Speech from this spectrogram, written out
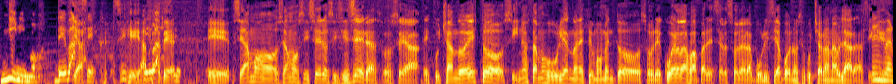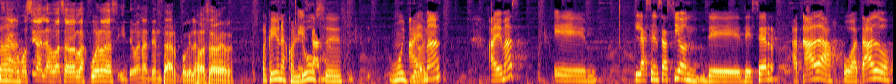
mínimo, de base. Ya. Sí, aparte, base. eh, seamos, seamos sinceros y sinceras. O sea, escuchando esto, si no estamos googleando en este momento sobre cuerdas, va a aparecer sola la publicidad porque nos escucharon hablar. Así Es que, verdad. sea como sea, las vas a ver las cuerdas y te van a tentar porque las vas a ver. Acá hay unas con Exacto. luces. Muy piola. Además, además eh, la sensación de, de ser atada o atado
